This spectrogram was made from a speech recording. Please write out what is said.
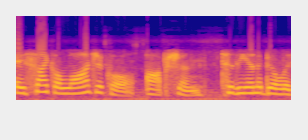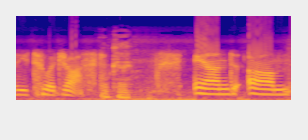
a psychological option to the inability to adjust. Okay. And um,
